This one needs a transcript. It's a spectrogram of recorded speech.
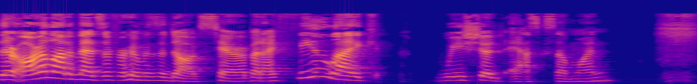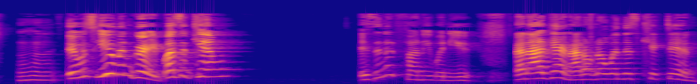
There are a lot of meds for humans and dogs, Tara, but I feel like we should ask someone. Mm-hmm. It was human grade, was it, Kim? Isn't it funny when you, and again, I don't know when this kicked in,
